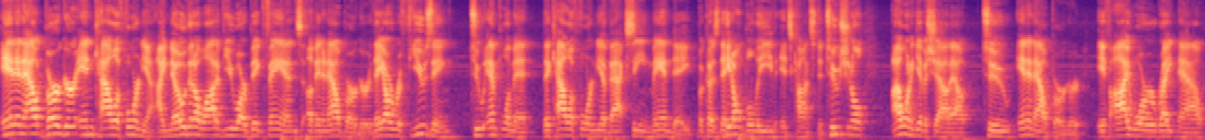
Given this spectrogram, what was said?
In and Out Burger in California. I know that a lot of you are big fans of In and Out Burger. They are refusing to implement the California vaccine mandate because they don't believe it's constitutional. I want to give a shout out to In N Out Burger. If I were right now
